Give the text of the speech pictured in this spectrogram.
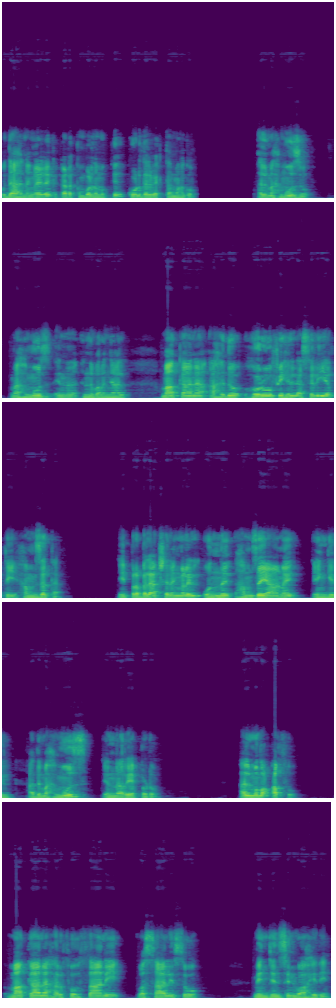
ഉദാഹരണങ്ങളിലേക്ക് കടക്കുമ്പോൾ നമുക്ക് കൂടുതൽ വ്യക്തമാകും. അൽ മഹ്മൂസു മഹ്മൂസ് എന്ന് എന്ന് പറഞ്ഞാൽ മാക്കാന അഹദു ഹുറൂഫിഹിൽ അസലിയത്തി ഹംസത്തൻ ഈ പ്രബലാക്ഷരങ്ങളിൽ ഒന്ന് ഹംസയാണ് എങ്കിൽ അത് മഹ്മൂസ് എന്നറിയപ്പെടും. അൽ മുഅഫു മാക്കാന ഹർഫു സാനി വസാലിസു മിൻ വാഹിദീൻ.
